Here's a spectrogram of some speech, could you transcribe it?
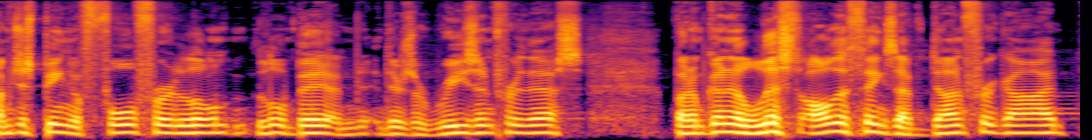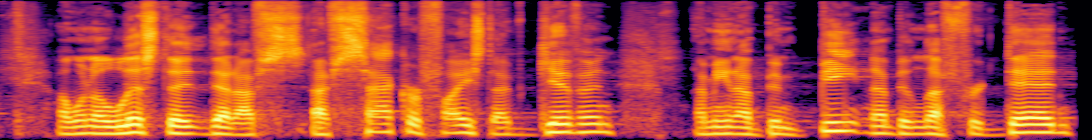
I'm just being a fool for a little, little bit. There's a reason for this. But I'm going to list all the things I've done for God. I want to list that, that I've, I've sacrificed, I've given. I mean, I've been beaten, I've been left for dead.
